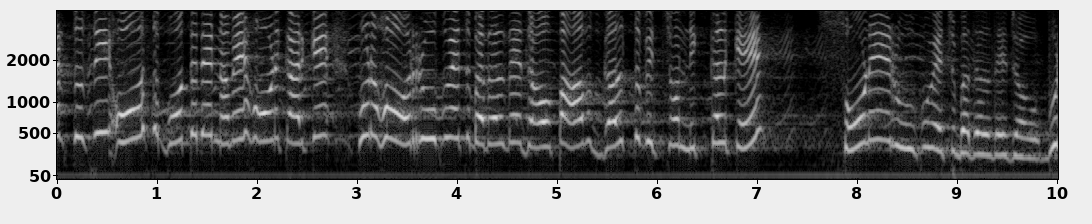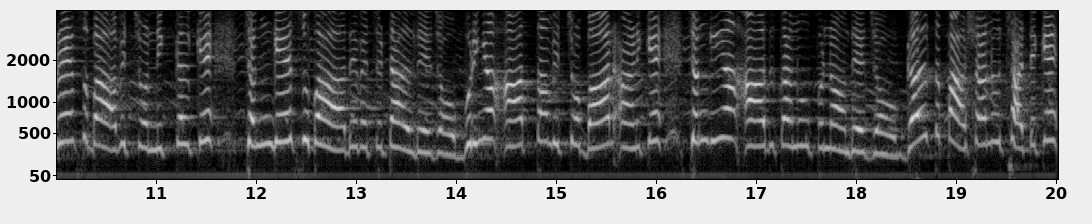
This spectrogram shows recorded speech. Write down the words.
ਅਰ ਤੁਸੀਂ ਉਸ ਬੁੱਧ ਦੇ ਨਵੇਂ ਹੋਣ ਕਰਕੇ ਹੁਣ ਹੋਰ ਰੂਪ ਵਿੱਚ ਬਦਲਦੇ ਜਾਓ। ਭਾਵ ਗਲਤ ਵਿੱਚੋਂ ਨਿਕਲ ਕੇ ਸੋਹਣੇ ਰੂਪ ਵਿੱਚ ਬਦਲਦੇ ਜਾਓ, ਬੁਰੇ ਸੁਭਾਅ ਵਿੱਚੋਂ ਨਿਕਲ ਕੇ ਚੰਗੇ ਸੁਭਾਅ ਦੇ ਵਿੱਚ ਢਲਦੇ ਜਾਓ, ਬੁਰੀਆਂ ਆਦਤਾਂ ਵਿੱਚੋਂ ਬਾਹਰ ਆਣ ਕੇ ਚੰਗੀਆਂ ਆਦਤਾਂ ਨੂੰ ਅਪਣਾਉਂਦੇ ਜਾਓ, ਗਲਤ ਭਾਸ਼ਾ ਨੂੰ ਛੱਡ ਕੇ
